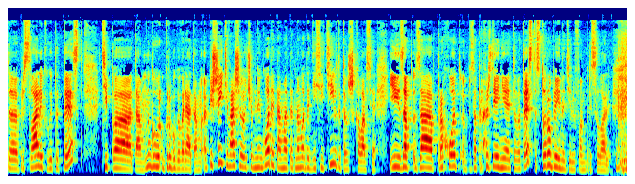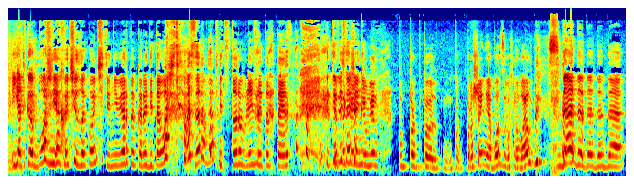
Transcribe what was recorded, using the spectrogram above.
э, прислали какой-то тест, типа там, ну, гру- грубо говоря, там, опишите ваши учебные годы там от 1 до 10, вот эта шкала вся. И за, за проход, за прохождение этого теста 100 рублей на телефон присылали. И я такая, боже, я хочу закончить универ только ради того, чтобы заработать 100 рублей за этот тест. И ты представляешь, как, они... блин, прошение об отзывах на Wildberries. Да, да, да, да, да.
